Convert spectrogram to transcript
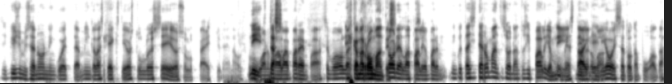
Se kysymys on, niin kuin, että minkälaista tekstiä olisi tullut, jos se ei olisi ollut päihtyneenä. Olisi niin, huonompaa tässä... vai parempaa? Se voi olla, Ehkä mä romantis... todella paljon paremmin. Niin kuin, tai sitä romantisoidaan tosi paljon mun niin, mielestä taiteilijoissa tuota puolta.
